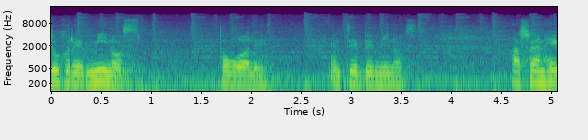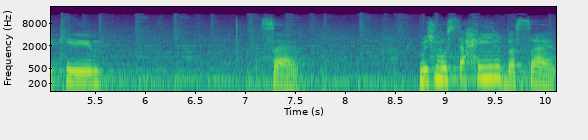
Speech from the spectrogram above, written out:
دغري مينوس طوالي. انت بمينوس عشان هيك صعب مش مستحيل بس صعب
